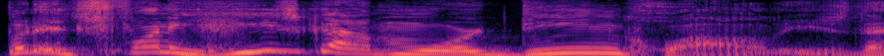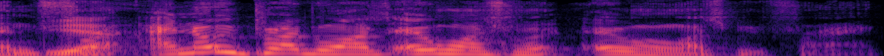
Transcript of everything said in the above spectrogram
But it's funny. He's got more Dean qualities than. Frank. Yeah. I know he probably wants everyone wants everyone wants to be Frank.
